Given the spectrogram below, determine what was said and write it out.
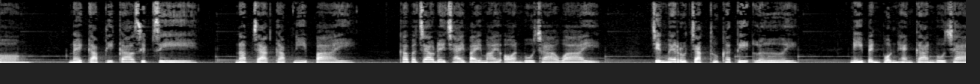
32. ในกับที่ 94 นับจากกับนี้ไป ข้าพเจ้าได้ใช้ใบไม้อ่อนบูชาไว้ จึงไม่รู้จักทุกขติเลย นี้เป็นผลแห่งการบูชา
